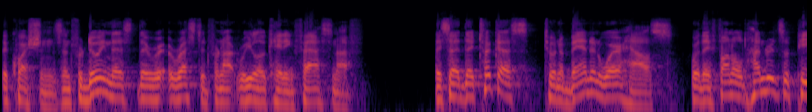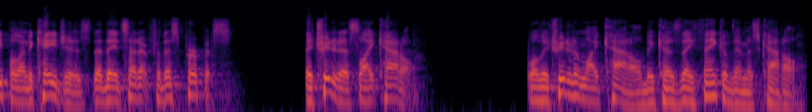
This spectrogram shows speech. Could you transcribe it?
the questions. And for doing this, they were arrested for not relocating fast enough. They said they took us to an abandoned warehouse where they funneled hundreds of people into cages that they had set up for this purpose. They treated us like cattle. Well, they treated them like cattle because they think of them as cattle.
